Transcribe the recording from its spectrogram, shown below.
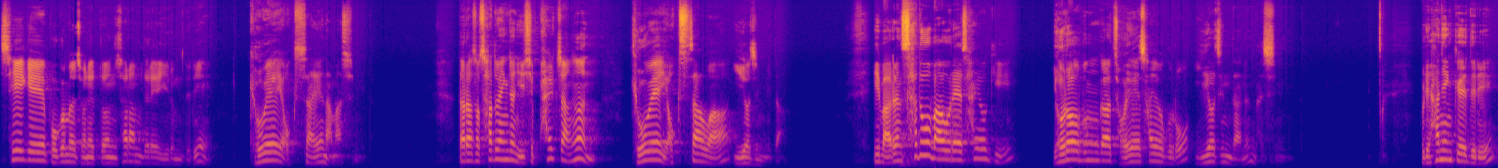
세계의 복음을 전했던 사람들의 이름들이 교회 역사에 남았습니다. 따라서 사도행전 28장은 교회 역사와 이어집니다. 이 말은 사도 바울의 사역이 여러분과 저의 사역으로 이어진다는 말씀입니다. 우리 한인교회들이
